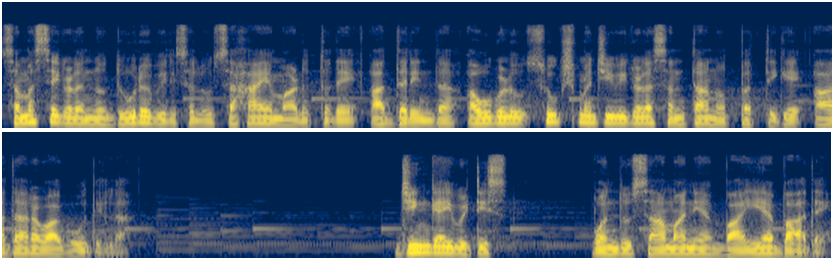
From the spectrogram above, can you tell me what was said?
ಸಮಸ್ಯೆಗಳನ್ನು ದೂರವಿರಿಸಲು ಸಹಾಯ ಮಾಡುತ್ತದೆ. ಆದ್ದರಿಂದ ಅವುಗಳು ಸೂಕ್ಷ್ಮಜೀವಿಗಳ ಸಂತಾನೋತ್ಪತ್ತಿಗೆ ಆಧಾರವಾಗುವುದಿಲ್ಲ. ಜಿಂಗೈವಿಟಿಸ್, ಒಂದು ಸಾಮಾನ್ಯ ಬಾಯಿಯ ಬಾಧೆ.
